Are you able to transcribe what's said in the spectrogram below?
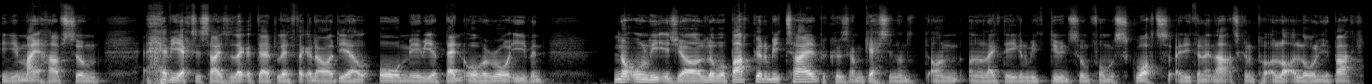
and you might have some heavy exercises like a deadlift, like an RDL, or maybe a bent over row even not only is your lower back going to be tired because I'm guessing on on, on a leg day you're going to be doing some form of squats or anything like that. It's going to put a lot of load on your back,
